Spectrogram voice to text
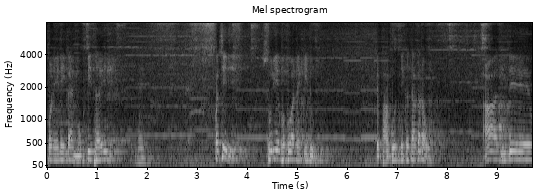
પણ એની કાંઈ મુક્તિ થઈ નહીં. પછી સૂર્ય ભગવાને કીધું કે, ભાગવતની કથા કરાવો. આદિદેવ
